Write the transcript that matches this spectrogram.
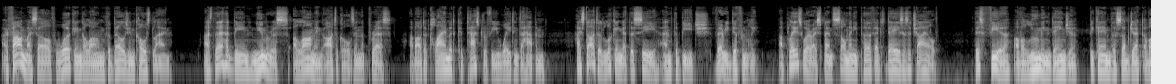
I found myself working along the Belgian coastline. As there had been numerous alarming articles in the press about a climate catastrophe waiting to happen, I started looking at the sea and the beach very differently, a place where I spent so many perfect days as a child. This fear of a looming danger became the subject of a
